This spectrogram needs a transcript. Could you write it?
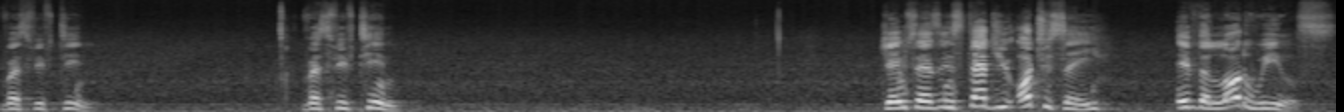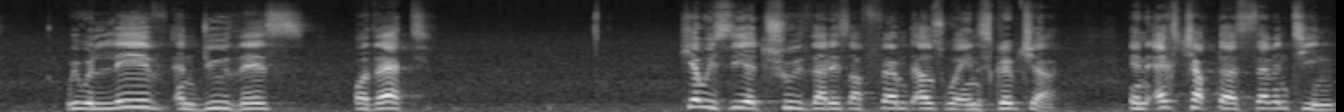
verse 15. Verse 15. James says, Instead, you ought to say, If the Lord wills, we will live and do this or that. Here we see a truth that is affirmed elsewhere in Scripture. In Acts chapter 17,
